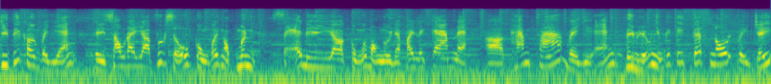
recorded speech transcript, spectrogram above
chi tiết hơn về dự án thì sau đây à, Phước Sửu cùng với Ngọc Minh sẽ đi ờ, cùng với mọi người nè bay cam nè à, khám phá về dự án tìm hiểu những cái, cái kết nối vị trí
